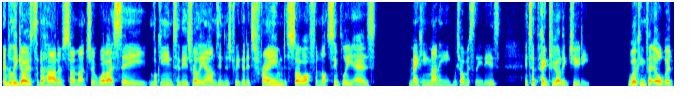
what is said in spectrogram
it really goes to the heart of so much of what I see looking into the Israeli arms industry that it's framed so often not simply as making money, which obviously it is, it's a patriotic duty. Working for Elbit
